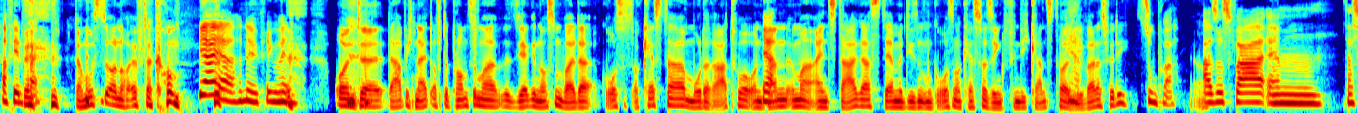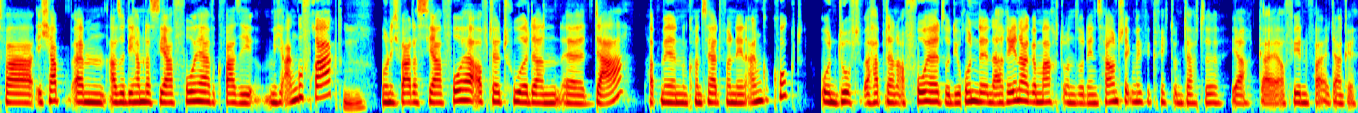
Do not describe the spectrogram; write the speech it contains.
Auf jeden Fall. Da musst du auch noch öfter kommen. Ja, ja, nee, kriegen wir hin. Und äh, da habe ich Night of the Proms immer sehr genossen, weil da großes Orchester, Moderator und Ja. dann immer ein Stargast, der mit diesem großen Orchester singt, finde ich ganz toll. Ja. Wie war das für dich? Super. Also es war, ähm, das war, ich habe, ähm, also die haben das Jahr vorher quasi mich angefragt und ich war das Jahr vorher auf der Tour dann äh, da, habe mir ein Konzert von denen angeguckt und durfte, habe dann auch vorher so die Runde in der Arena gemacht und so den Soundcheck mitgekriegt und dachte, ja geil, auf jeden Fall, danke.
